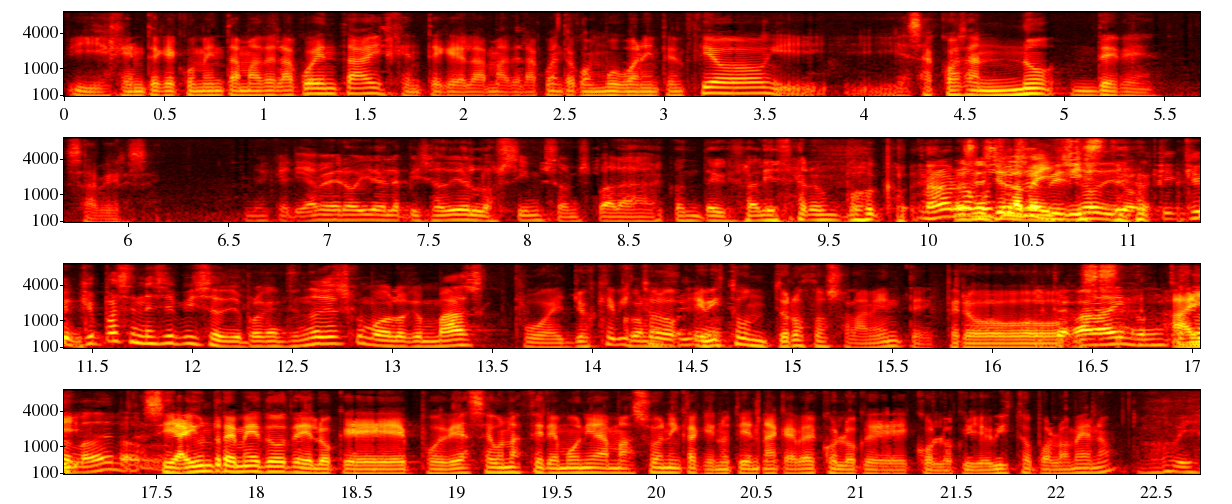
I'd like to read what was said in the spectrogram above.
Y gente que comenta más de la cuenta, y gente que la más de la cuenta con muy buena intención, y, y esas cosas no deben saberse. Me quería ver hoy el episodio de Los Simpsons para contextualizar un poco. Me No sé si lo de ese habéis episodio. visto. ¿Qué, qué, qué pasa en ese episodio? Porque entiendo que es como lo que más... Pues yo es que he visto, Conocido. he visto un trozo solamente, pero ¿Y pegar ahí con un trozo de hay, madera, sí, hay un remedo de lo que podría ser una ceremonia masónica que no tiene nada que ver con lo que, con lo que yo he visto por lo menos, Obvio.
